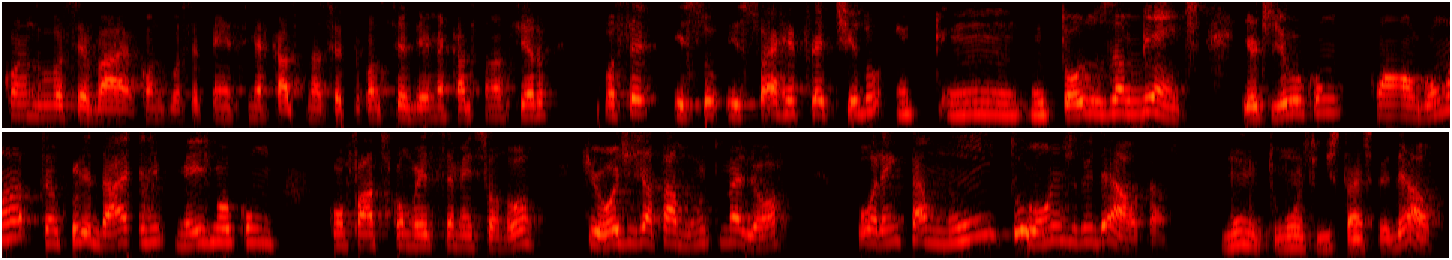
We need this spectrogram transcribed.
quando você vai, quando você pensa em mercado financeiro, quando você vê mercado financeiro, você isso isso é refletido em, em, em todos os ambientes. E eu te digo com, com alguma tranquilidade, mesmo com, com fatos como esse que você mencionou, que hoje já está muito melhor, porém está muito longe do ideal, tá? Muito, muito distante do ideal.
